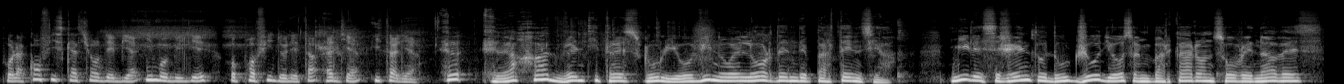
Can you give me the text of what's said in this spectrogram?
pour la confiscation des biens immobiliers au profit de l'État indien italien. El, el Ahad 23 julio vino el de partencia. 1600 du- judíos embarcaron sobre naves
